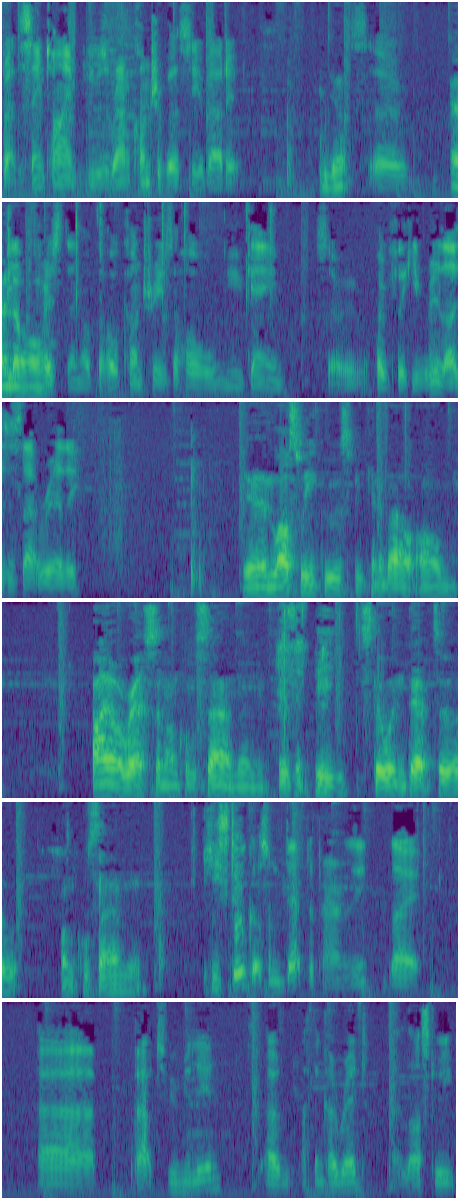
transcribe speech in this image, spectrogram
but at the same time he was around controversy about it. Yeah, So being president of the whole country is a whole new game. So hopefully he realizes that really. yeah. And last week we were speaking about um IRS and Uncle Sam, and isn't he still in debt to Uncle Sam? He's still got some debt apparently, like uh, about two million. Um, I think I read uh, last week.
